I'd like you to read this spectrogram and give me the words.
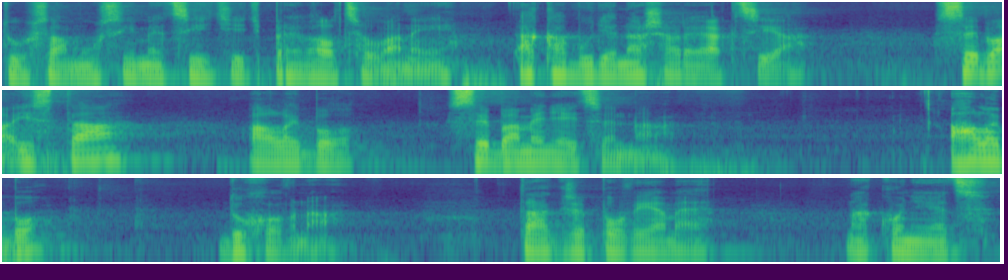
tu sa musíme cítiť prevalcovaní. Aká bude naša reakcia? Seba istá alebo seba menej cenná? Alebo duchovná? Takže povieme nakoniec,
